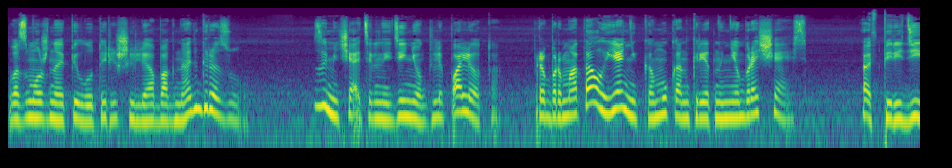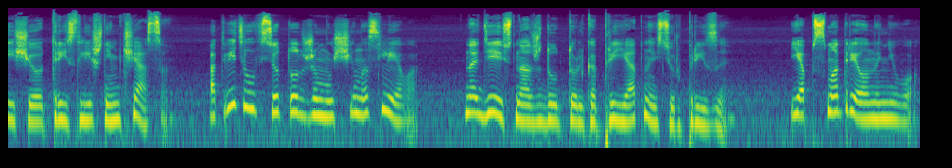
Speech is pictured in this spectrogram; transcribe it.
Возможно, пилоты решили обогнать грозу. Замечательный денек для полета. Пробормотал я, никому конкретно не обращаясь. А впереди еще три с лишним часа. Ответил все тот же мужчина слева. Надеюсь, нас ждут только приятные сюрпризы. Я посмотрела на него.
